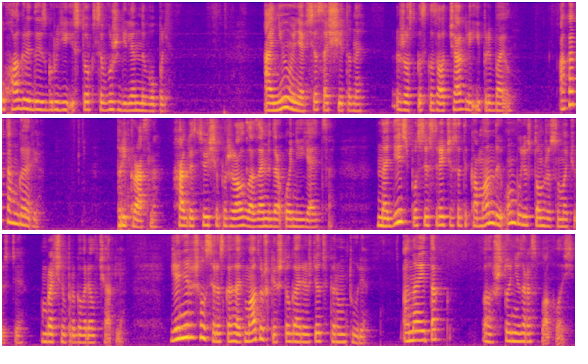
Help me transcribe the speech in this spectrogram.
У Хагрида из груди исторгся вожделенный вопль. «Они у меня все сосчитаны», — жестко сказал Чарли и прибавил. «А как там Гарри?» «Прекрасно», — Хагрид все еще пожирал глазами драконьи яйца. «Надеюсь, после встречи с этой командой он будет в том же самочувствии», — мрачно проговорил Чарли. Я не решился рассказать матушке, что Гарри ждет в первом туре. Она и так э, что не расплакалась.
